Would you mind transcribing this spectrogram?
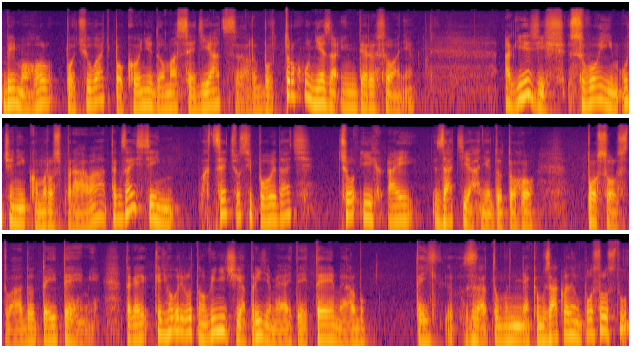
by mohol počúvať pokojne doma sediac alebo trochu nezainteresovane. Ak Ježiš svojim učeníkom rozpráva, tak zaiste im chce čo si povedať, čo ich aj zatiahne do toho posolstva, do tej témy. Tak aj keď hovoril o tom viniči a prídeme aj tej téme alebo tej, tomu nejakému základnému posolstvu,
